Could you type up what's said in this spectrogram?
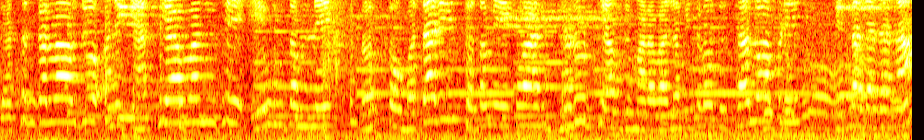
દર્શન કરવા આવજો અને ક્યાંથી આવવાનું છે એ હું તમને રસ્તો બતાડીશ. તો તમે એકવાર જરૂરથી આવજો મારા વાલા મિત્રો. તો ચાલો આપણે કેટલા દાદાના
